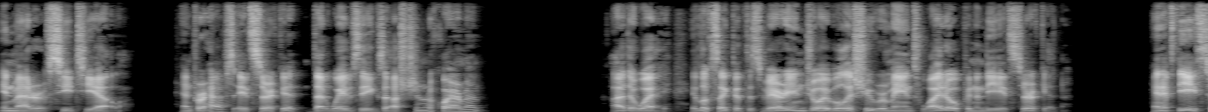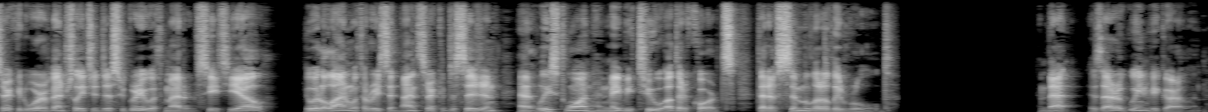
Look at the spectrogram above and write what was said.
in matter of CTL. And perhaps, Eighth Circuit, that waives the exhaustion requirement? Either way, it looks like that this very enjoyable issue remains wide open in the Eighth Circuit. And if the Eighth Circuit were eventually to disagree with matter of CTL, it would align with a recent Ninth Circuit decision and at least one and maybe two other courts that have similarly ruled and that is Arguin v. Garland.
